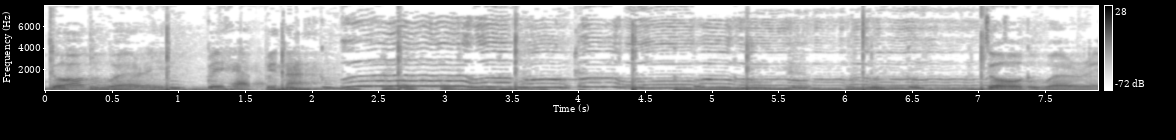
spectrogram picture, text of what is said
Don't worry. Be happy now. Don't worry.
